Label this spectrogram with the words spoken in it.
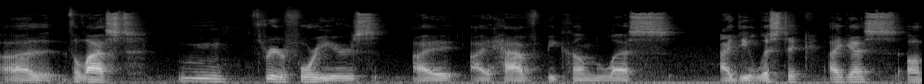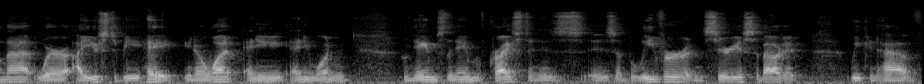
uh, the last mm, three or four years I I have become less idealistic, I guess, on that. Where I used to be, hey, you know what? Any anyone who names the name of Christ and is is a believer and serious about it, we can have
